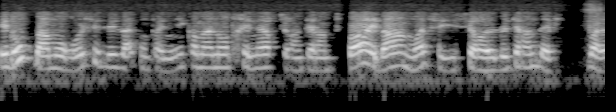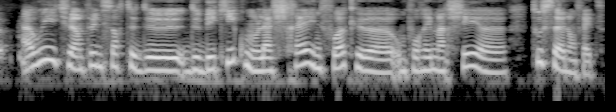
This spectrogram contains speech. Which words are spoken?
Et donc, ben, mon rôle, c'est de les accompagner comme un entraîneur sur un terrain de sport. Et ben, moi, c'est sur le terrain de la vie. Voilà. Ah oui, tu es un peu une sorte de, de béquille qu'on lâcherait une fois que on pourrait marcher tout seul en fait.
